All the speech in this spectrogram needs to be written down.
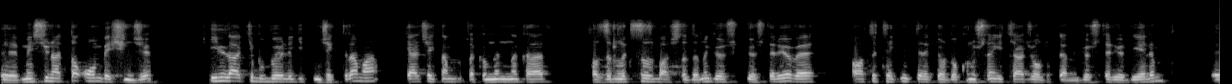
Manchester United'da 15. İlla ki bu böyle gitmeyecektir ama gerçekten bu takımların ne kadar hazırlıksız başladığını gö- gösteriyor ve artık teknik direktör dokunuşlarına ihtiyacı olduklarını gösteriyor diyelim. E,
